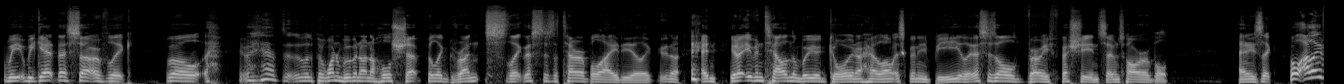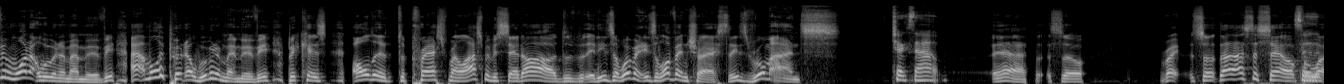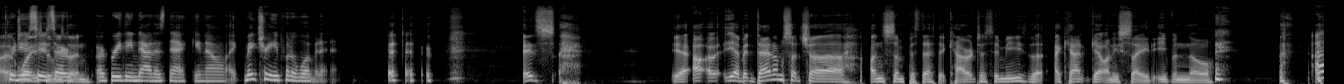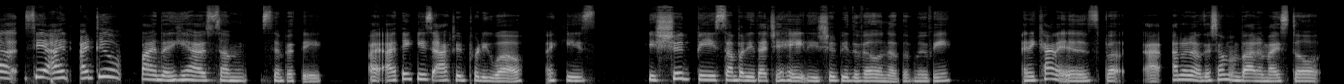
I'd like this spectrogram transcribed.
we we get this sort of like, well, yeah, one woman on a whole ship full of grunts. Like this is a terrible idea. Like you know, and you're not even telling them where you're going or how long it's going to be. Like this is all very fishy and sounds horrible. And he's like, Well, I don't even want a woman in my movie. I'm only putting a woman in my movie because all the, the press from my last movie said, Oh, it needs a woman, it needs a love interest, it needs romance. Checks out. Yeah. So Right. So that, that's the setup So for the what, what producers he's are, are breathing down his neck, you know, like make sure you put a woman in it. It's yeah, uh, uh, yeah, but Denham's such a unsympathetic character to me that I can't get on his side, even though Uh, see, I I do find that he has some sympathy. I, I think he's acted pretty well. Like he's he should be somebody that you hate. He should be the villain of the movie, and he kind of is. But I, I don't know. There's something about him I still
